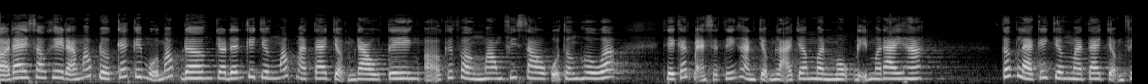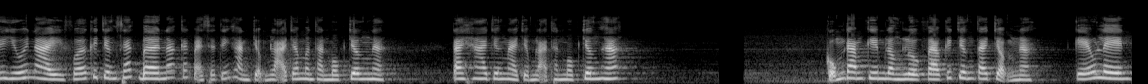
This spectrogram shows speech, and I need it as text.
ở đây sau khi đã móc được các cái mũi móc đơn cho đến cái chân móc mà ta chụm đầu tiên ở cái phần mông phía sau của thân hưu á, thì các bạn sẽ tiến hành chụm lại cho mình một điểm ở đây ha. Tức là cái chân mà ta chụm phía dưới này với cái chân sát bên á, các bạn sẽ tiến hành chụm lại cho mình thành một chân nè. Đây, hai chân này chụm lại thành một chân ha. Cũng đâm kim lần lượt vào cái chân ta chụm nè, kéo lên.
